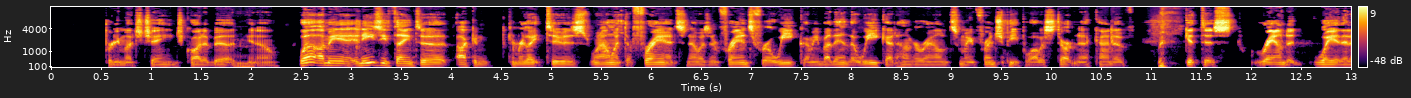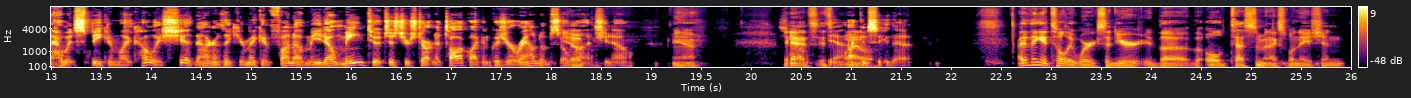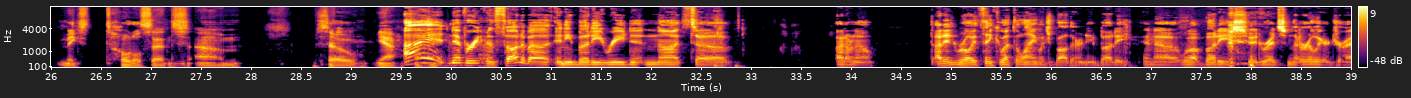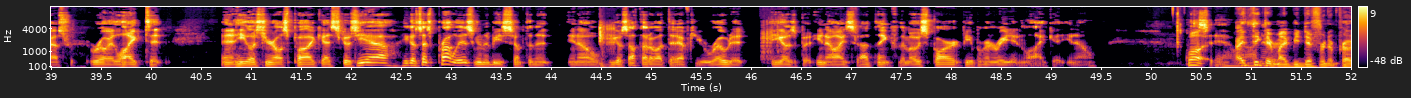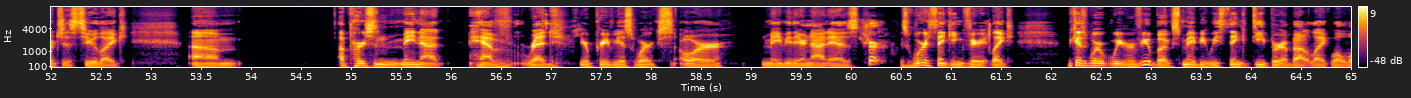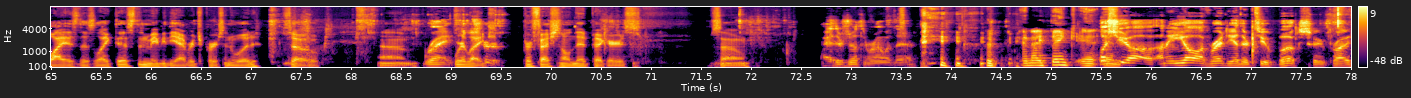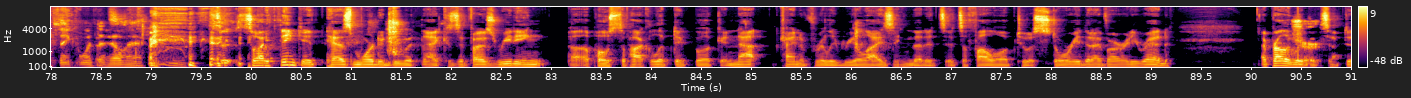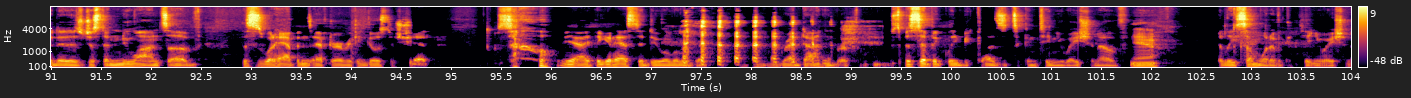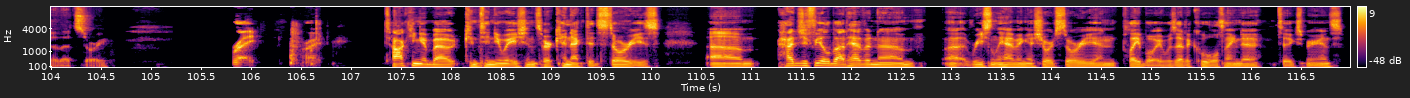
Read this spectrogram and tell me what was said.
pretty much change quite a bit, Mhm. you know. Well, I mean, an easy thing to I can can relate to is when I went to France and I was in France for a week. I mean, by the end of the week, I'd hung around so many French people. I was starting to kind of get this rounded way that I would speak. And I'm like, holy shit! Now they're gonna think you're making fun of them. You don't mean to. It's just you're starting to talk like them because you're around them so Yep. much, you know. Yeah. So, Yeah, it's- it's yeah, I can see that. I think it totally works, and your the the Old Testament explanation makes total sense. Um, so yeah, I had never even thought about anybody reading it and not. Uh, I don't know. I didn't really think about the language bother anybody. And uh, well, buddies who had read some of the earlier drafts really liked it. And he listened to your all's podcast. He goes, "Yeah." He goes, "That's probably is going to be something that you know." He goes, "I thought about that after you wrote it." He goes, "But you know, I said I think for the most part, people are going to read it and like it." You know. Well, said, "Yeah, I think there never- might be different approaches too. Like, um, a person may not have read your previous works, or maybe they're not as Sure. because we're thinking very like because we're we review books. Maybe we think deeper about like, well, why is this like this than maybe the average person would. So, um, Right. we're like Sure. professional nitpickers. So, Hey, there's nothing wrong with that. and I think, and, Plus, and- you all. I mean, you all have read the other two books, so you're probably thinking, "What the hell happened?" so, so I think it has more to do with that because if I was reading a post-apocalyptic book and not kind of really realizing that it's it's a follow-up to a story that I've already read, I probably would have Sure. accepted it as just a nuance of this is what happens after everything goes to shit. So yeah, I think it has to do a little bit with read Donnybrook specifically because it's a continuation of yeah. at least somewhat of a continuation of that story. right. Right. talking about continuations or connected stories um how did you feel about having um uh, recently having a short story in playboy? Was that a cool thing to to experience?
